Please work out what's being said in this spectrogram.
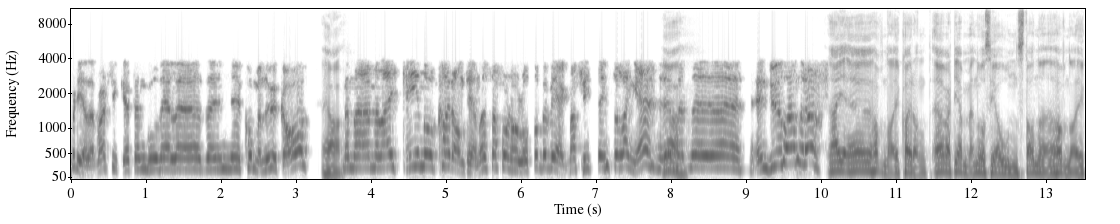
blir det vel sikkert en god del eh, den kommende uka òg. Ja. Men, eh, men jeg er ikke i noe karantene, så jeg får nå lov til å bevege meg fritt enn så lenge. Eh, Ja. Men eh, enn du da, Andreas? Nei, jeg havna i. Jeg har vært hjemme nå siden onsdag. Jeg havna i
